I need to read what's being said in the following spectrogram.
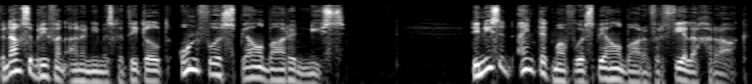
Vandag se brief van anoniem is getiteld Onvoorspelbare nuus. Die nuus het eintlik maar voorspelbaar en vervelig geraak.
